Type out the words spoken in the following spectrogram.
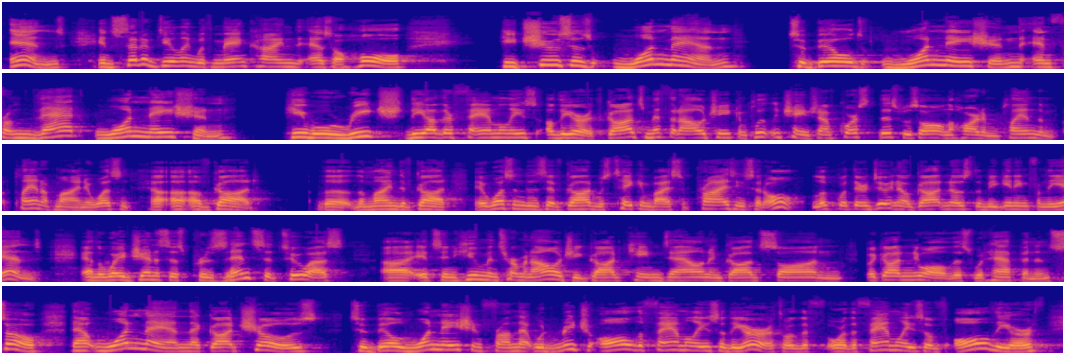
And instead of dealing with mankind as a whole, he chooses one man to build one nation, and from that one nation, he will reach the other families of the earth. God's methodology completely changed. Now, of course, this was all in the heart and plan, plan of mine. It wasn't uh, uh, of God, the, the mind of God. It wasn't as if God was taken by surprise and he said, Oh, look what they're doing. No, God knows the beginning from the end. And the way Genesis presents it to us, Uh, it's in human terminology. God came down and God saw, and, but God knew all this would happen. And so, that one man that God chose to build one nation from that would reach all the families of the earth, or the, or the families of all the earth,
